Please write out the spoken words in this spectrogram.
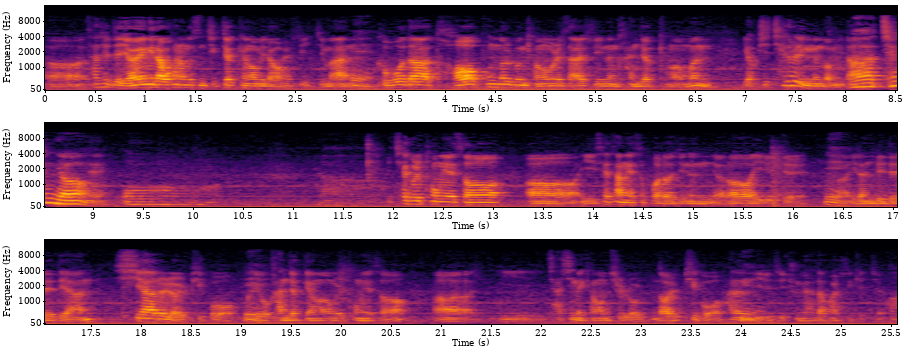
어, 사실 이제 여행이라고 하는 것은 직접 경험이라고 할 수 있지만 네. 그보다 더 폭넓은 경험을 쌓을 수 있는 간접 경험은 역시 책을 읽는 겁니다. 아 책요. 네. 책을 통해서 어, 이 세상에서 벌어지는 여러 일들 예. 어, 이런 일들에 대한 시야를 넓히고 예. 그리고 간접 경험을 통해서 어, 이 자신의 경험치를 넓- 넓히고 하는 예. 일들이 중요하다고 할 수 있겠죠. 아,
